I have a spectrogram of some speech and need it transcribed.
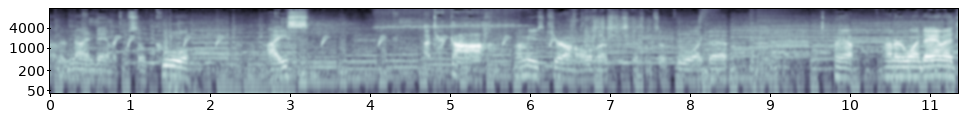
109 damage. So cool. Ice. Attack! I'm gonna use Cure on all of us just because I'm so cool like that. Yeah, 101 damage.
